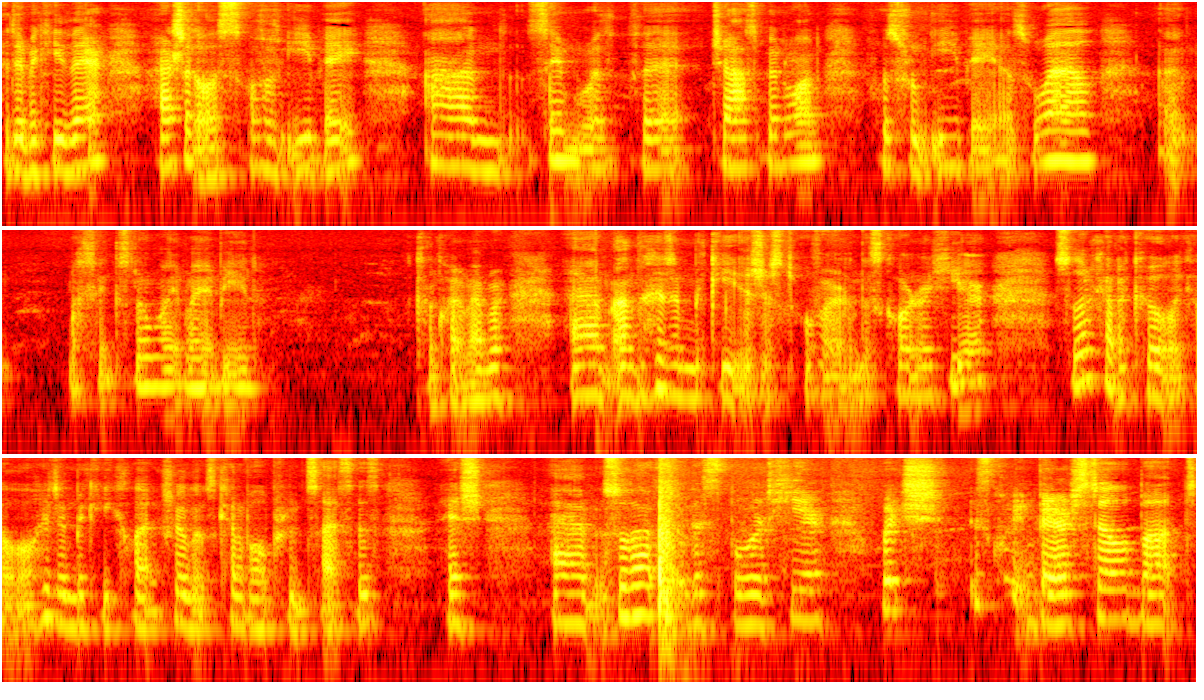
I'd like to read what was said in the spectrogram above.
hidden Mickey there. I actually got this off of eBay and same with the Jasmine one was from eBay as well. Um, I think Snow White might have been. Can't quite remember. Um, and the Hidden Mickey is just over in this corner here. So they're kind of cool, like a little Hidden Mickey collection that's kind of all princesses-ish. Um, so that's this board here, which is quite bare still, but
